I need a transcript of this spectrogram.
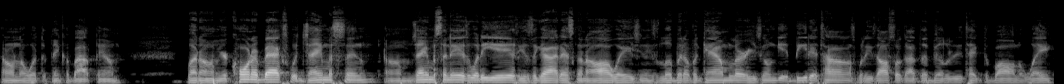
I don't know what to think about them. But um your cornerbacks with Jamison, um Jamison is what he is. He's a guy that's gonna always and he's a little bit of a gambler. He's gonna get beat at times, but he's also got the ability to take the ball away.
